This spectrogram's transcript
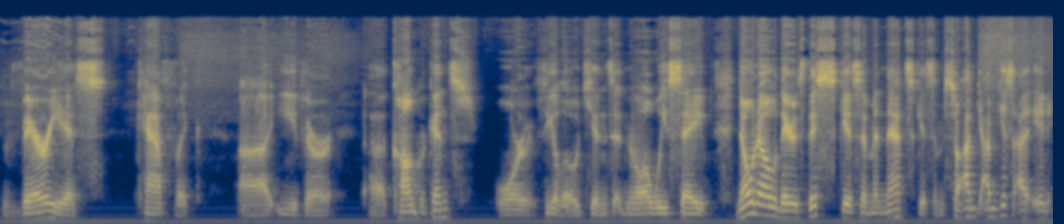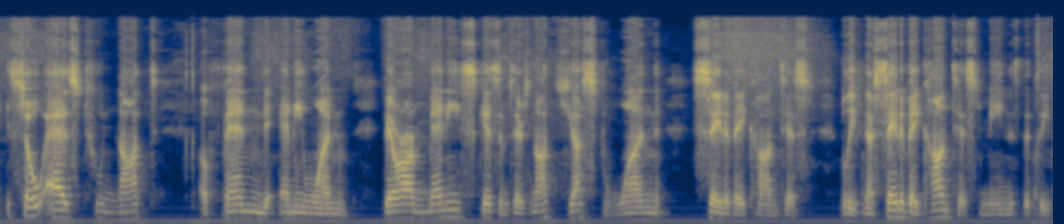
various Catholic, uh, either uh, congregants or theologians, and they'll always say, "No, no, there's this schism and that schism." So I'm, I'm just so as to not offend anyone. There are many schisms. There's not just one sedevacantist belief. Now, sedevacantist means that the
